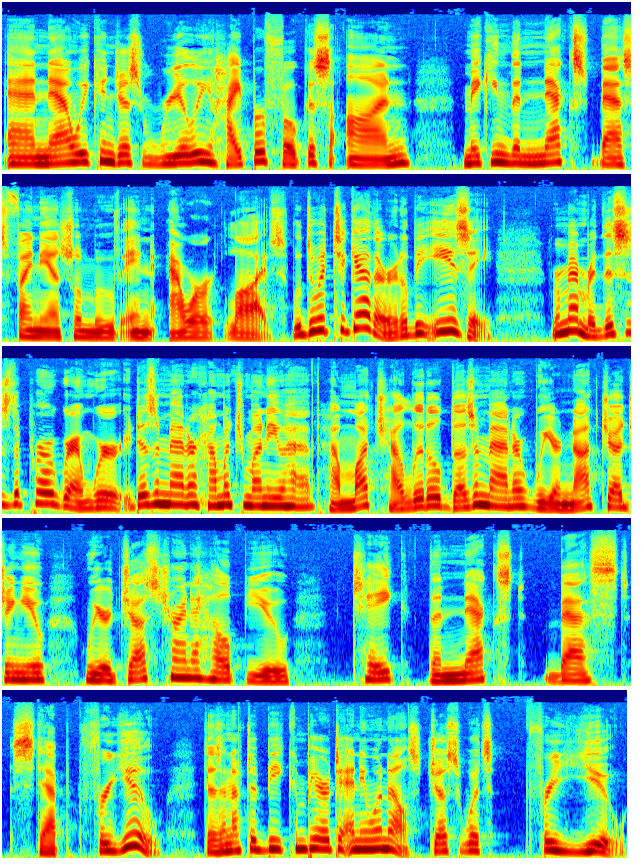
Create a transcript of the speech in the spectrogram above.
And now we can just really hyper focus on making the next best financial move in our lives. We'll do it together, it'll be easy. Remember, this is the program where it doesn't matter how much money you have, how much, how little, doesn't matter. We are not judging you. We are just trying to help you take the next best step for you. Doesn't have to be compared to anyone else, just what's for you.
